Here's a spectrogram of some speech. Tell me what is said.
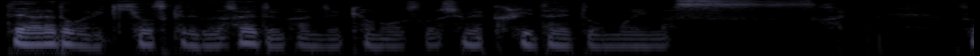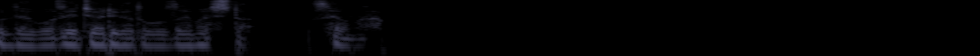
手荒れとかに気をつけてくださいという感じで今日の放送を締めくくりたいと思います。それではご清聴ありがとうございました。さようなら。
